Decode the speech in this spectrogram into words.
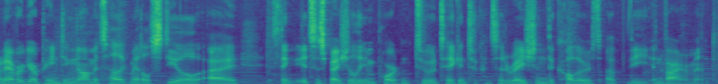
Whenever you're painting non-metallic metal steel, I think it's especially important to take into consideration the colors of the environment.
